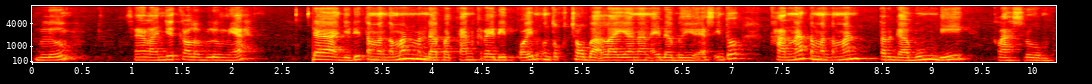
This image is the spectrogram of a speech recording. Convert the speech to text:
Belum? Saya lanjut kalau belum ya. Ya, jadi teman-teman mendapatkan kredit poin untuk coba layanan AWS itu karena teman-teman tergabung di Classroom.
